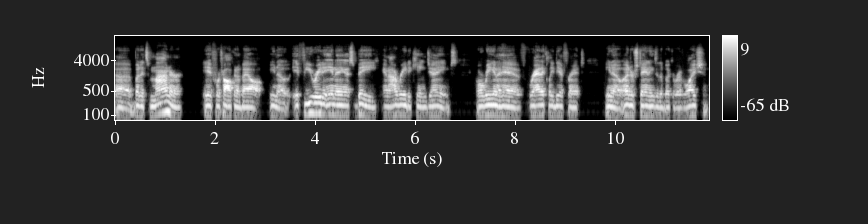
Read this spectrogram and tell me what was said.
Uh, but it's minor if we're talking about, you know, if you read an NASB and I read a King James, are we going to have radically different, you know, understandings of the book of Revelation?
